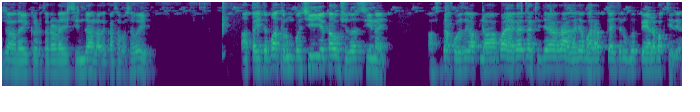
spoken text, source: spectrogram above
झाला इकडचा रडा सीन झाला कसा बसा होय? आता इथं बाथरूम पाशी एक औषधाचा सीन आहे. असं दाखवायचं की आपल्या बाया काय करते त्या रागाच्या भरात काहीतरी उगं प्यायला बघते त्या.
